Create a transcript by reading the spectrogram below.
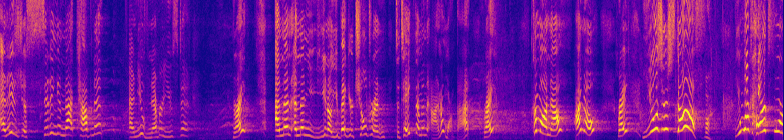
and it is just sitting in that cabinet, and you've never used it, right? And then, and then you, you know, you beg your children to take them, and I don't want that, right? Come on now, I know, right? Use your stuff. You worked hard for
